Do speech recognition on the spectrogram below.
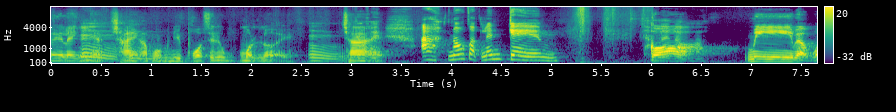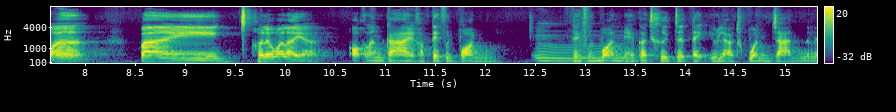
ยอะไรอย่างเงี้ยอืมใช่ครับผม repost ให้หมดเลยอืมใช่โอเคอะนอกจากเล่นเกม ทำก็อะไรต่อคะมีแบบว่าไปเขาเรียกว่าอะไรอะ ออกกำลังกายครับเตะฟุตบอล อืมเตะฟุตบอลเนี่ยก็คือจะเตะอยู่แล้วทุกวันจันทร์อะไร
